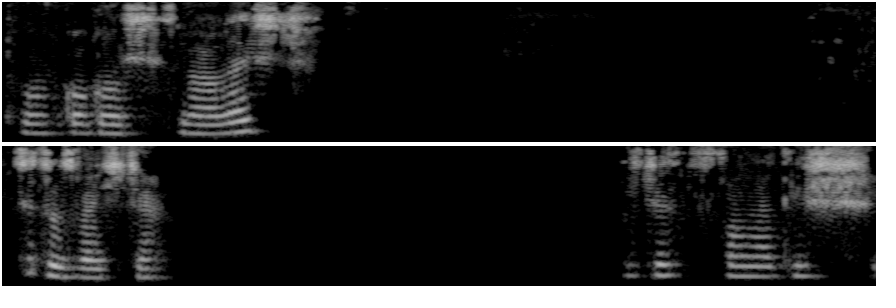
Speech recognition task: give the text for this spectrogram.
tu kogoś znaleźć. Gdzie to jest wejście? Gdzie są jakieś,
